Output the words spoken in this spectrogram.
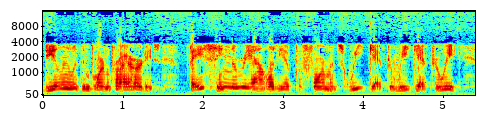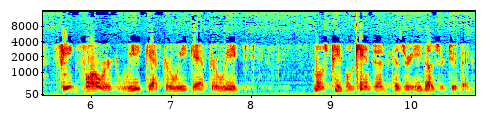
dealing with important priorities, facing the reality of performance week after week after week, feed forward week after week after week. Most people can't do it because their egos are too big.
